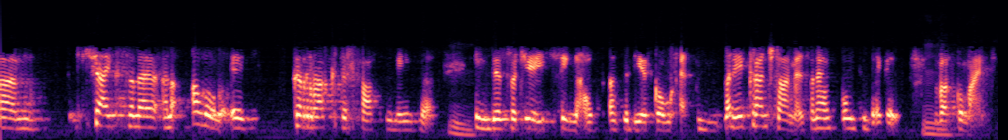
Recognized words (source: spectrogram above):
ehm um, shakes hulle hulle almal is karaktervaste mense. Mm. En dis wat jy sien as as dit hier kom. Maar die crunch time is, wanneer moet dink, mm. wat kom uit.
